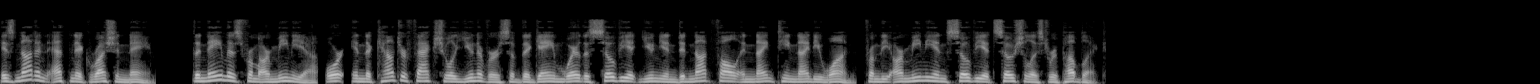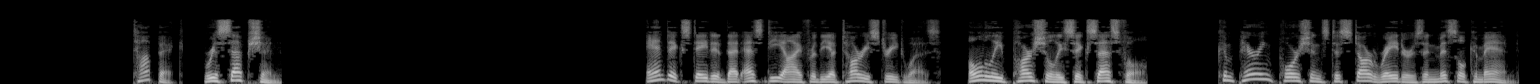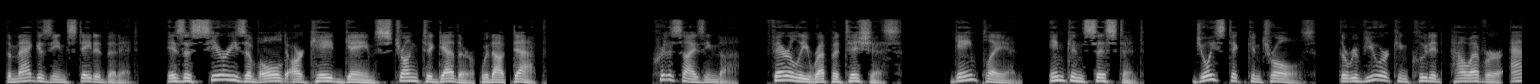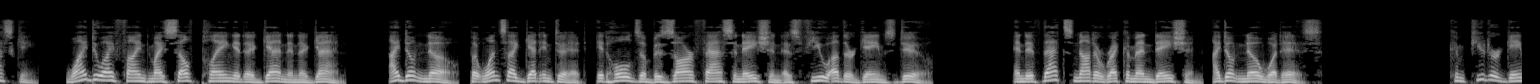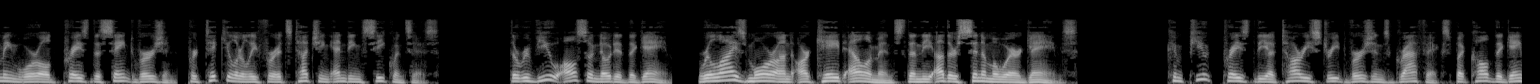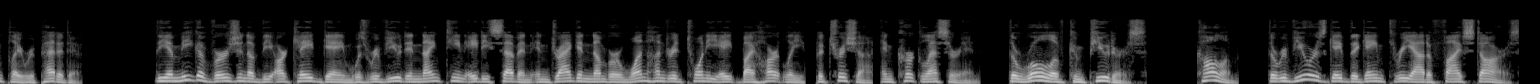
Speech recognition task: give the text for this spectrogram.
is not an ethnic Russian name. The name is from Armenia, or, in the counterfactual universe of the game where the Soviet Union did not fall in 1991, from the Armenian Soviet Socialist Republic. Reception Antic stated that SDI for the Atari Street was only partially successful Comparing portions to Star Raiders and Missile Command, the magazine stated that it is a series of old arcade games strung together without depth, criticizing the fairly repetitious gameplay and inconsistent joystick controls. The reviewer concluded, however, asking, Why do I find myself playing it again and again? I don't know, but once I get into it, it holds a bizarre fascination as few other games do. And if that's not a recommendation, I don't know what is. Computer Gaming World praised the Saint version, particularly for its touching ending sequences. The review also noted the game relies more on arcade elements than the other Cinemaware games. Compute praised the Atari Street version's graphics but called the gameplay repetitive. The Amiga version of the arcade game was reviewed in 1987 in Dragon No. 128 by Hartley, Patricia, and Kirk Lesser in The Role of Computers column. The reviewers gave the game 3 out of 5 stars.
